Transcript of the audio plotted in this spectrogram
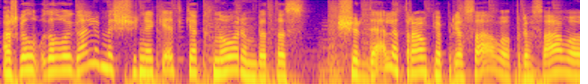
Aš gal, galvoju, galime šnekėti kiek norim, bet tas širdelė traukia prie savo, prie savo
